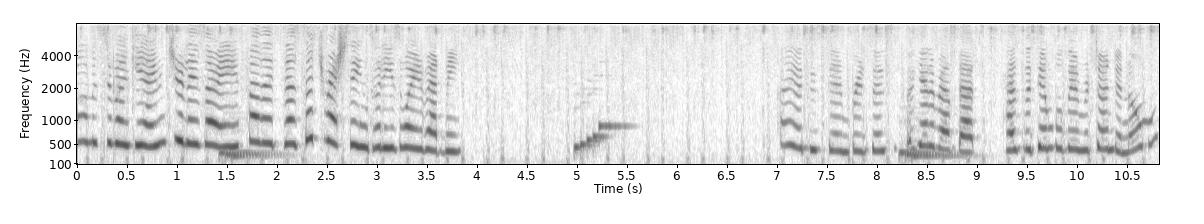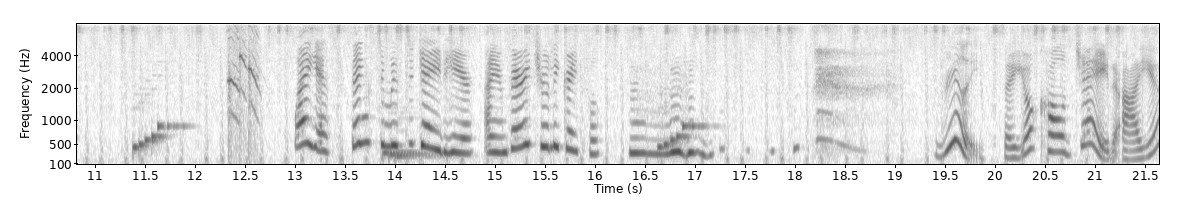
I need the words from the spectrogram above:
Oh, Mr. Monkey, I'm truly sorry. Father does such rash things when he's worried about me. I understand, princess. Forget about that. Has the temple been returned to normal? Why, yes, thanks to Mr. Jade here. I am very truly grateful. Really? So you're called Jade, are you?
